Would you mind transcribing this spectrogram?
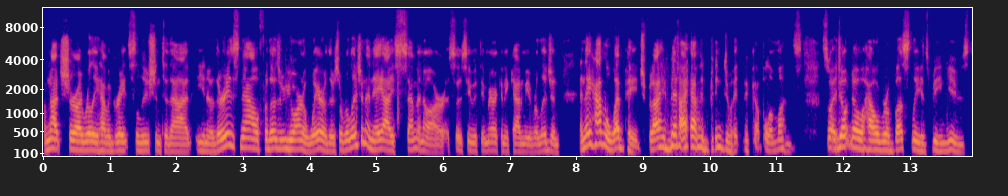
I'm not sure I really have a great solution to that. You know, there is now, for those of you who aren't aware, there's a religion and AI seminar associated with the American Academy of Religion, and they have a web page, but I admit I haven't been to it in a couple of months, so I don't know how robustly it's being used.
